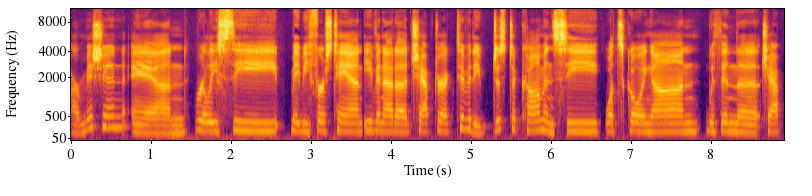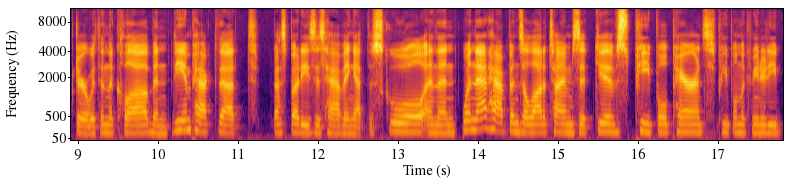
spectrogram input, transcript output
our mission and really see maybe firsthand, even at a chapter activity, just to come and see what's going on within the chapter, within the club, and the impact that Best Buddies is having at the school. And then when that happens, a lot of times it gives people, parents, people in the community,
